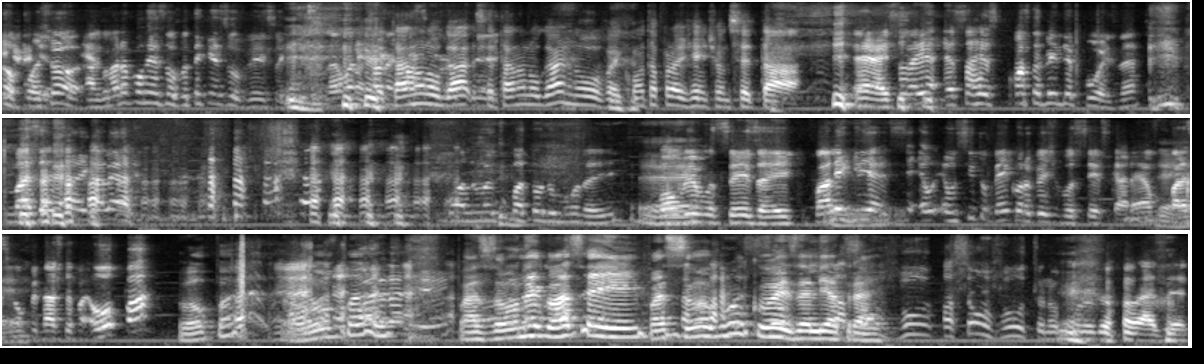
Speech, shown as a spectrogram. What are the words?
não, poxa, agora eu vou resolver, vou ter que resolver isso aqui. Senão você, tá num lugar, você tá num lugar novo aí, conta pra gente onde você tá. É, isso aí, essa resposta vem depois, né? Mas é isso aí, galera. Boa noite pra todo mundo aí. É. Bom ver vocês aí. Com alegria. Eu, eu, sinto bem quando eu vejo vocês, cara. É, é. Parece que é um pedaço da. Opa! Opa! É. Opa! Passou um negócio aí, hein? Passou alguma coisa ali passou atrás. Um passou um vulto no fundo do lazer.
